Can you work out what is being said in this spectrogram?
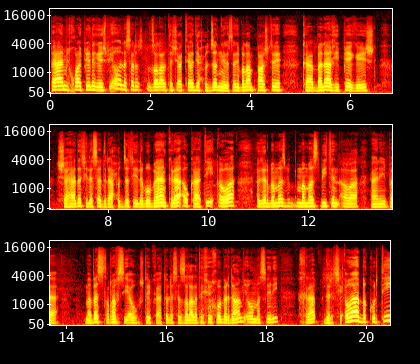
پامی خخوای پێ نەگەیشتی ئەوە لەسەر زەڵال تەشاتیادی حجت نیە لەسەری بەڵام پاشترێ کە بەلاغی پێگەیشت شەهادەتی لەسەردرا حجەتی لە بۆ بەیان کرا ئەو کاتی ئەوە ئەگەر بە مەمەست بیتن ئەوە هانی بە مەبەست ڕفسی ئەو شتەی بکاتەوە لەسەر زەڵالەتەکەی خۆ بەردەوام ئەوە مەسیری خراپ دەرچی. ئەوە بە کورتی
